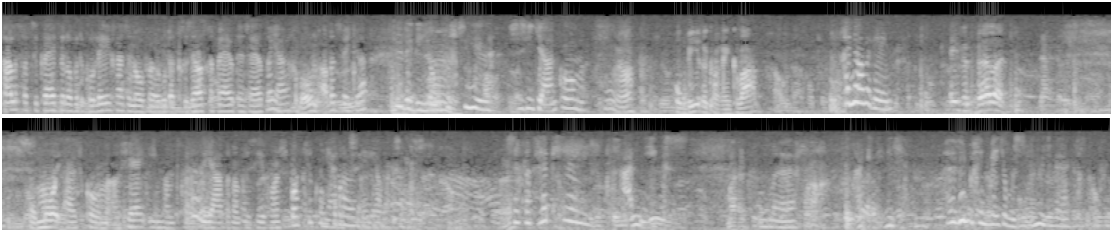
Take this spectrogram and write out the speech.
Alles wat ze kwijt wil over de collega's en over hoe dat gezelschap uit en zij Nou ja, gewoon alles, weet je wel. Jullie die jong versieren. Ze ziet je aankomen. Oh ja, proberen kan geen kwaad. Ga nou weer heen. Even bellen. Het zou mooi uitkomen als jij iemand van het theater van plezier voor een spotje ja, gebruiken. Ja, dat zei je. Zeg, wat heb jij? Ah, niks. Om, uh, ik weet niet. Het begint een beetje om mijn zenuwen te werken, dat geloof ik.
